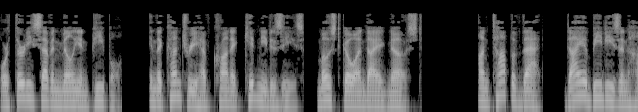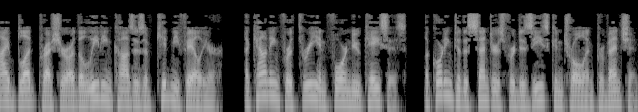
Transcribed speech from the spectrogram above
or 37 million people, in the country have chronic kidney disease, most go undiagnosed. On top of that, Diabetes and high blood pressure are the leading causes of kidney failure, accounting for 3 in 4 new cases, according to the Centers for Disease Control and Prevention.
